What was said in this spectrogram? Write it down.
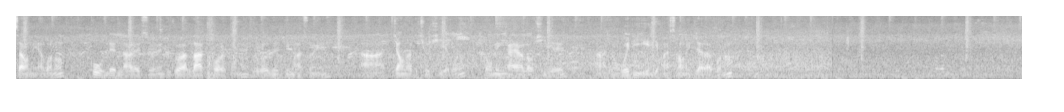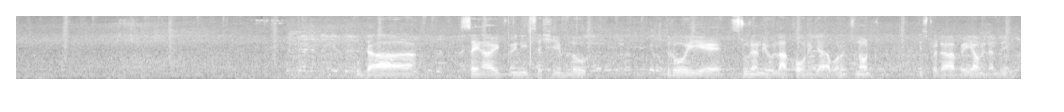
စောင့်နေတာပေါ့နော်ကိုယ်လက်လာတယ်ဆိုရင်သူတို့ကလာခေါ်တယ်ပေါ့နော်ဘလို့ဆိုရင်ဒီမှာဆိုရင် အာကျောင်းသားတချို့ရှိရပေါ့နော်3 5ယောက်လောက်ရှိတယ်အာကျွန်တော် waiting area မှာစောင့်နေကြတာပေါ့နော်ခုဒါစိန်နာရီ training session မလို့သူတို့ရဲ့ student တွေကိုလာခေါ်နေကြတာပေါ့နော်ကျွန်တော် instructor ပဲရောက်နေတယ်မသိဘူး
